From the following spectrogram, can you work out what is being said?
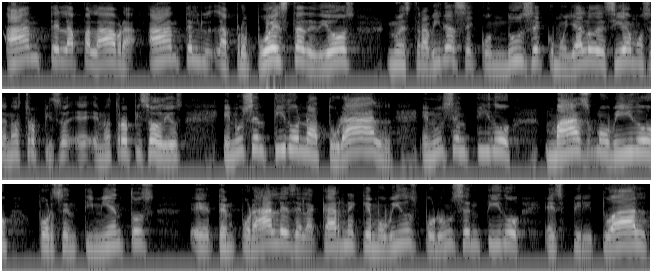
ante la palabra, ante la propuesta de Dios nuestra vida se conduce, como ya lo decíamos en, eh, en otros episodios, en un sentido natural, en un sentido más movido por sentimientos eh, temporales de la carne que movidos por un sentido espiritual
